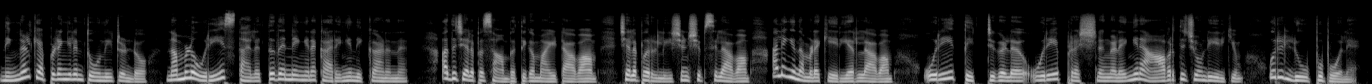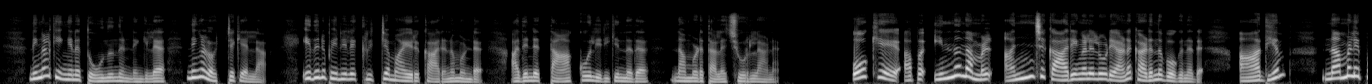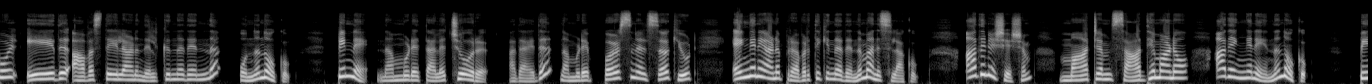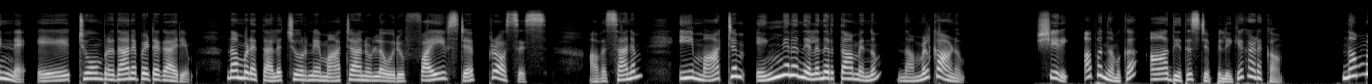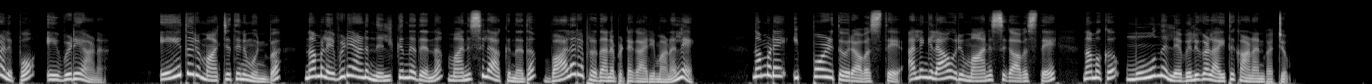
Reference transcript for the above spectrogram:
നിങ്ങൾക്ക് എപ്പോഴെങ്കിലും തോന്നിയിട്ടുണ്ടോ? നമ്മൾ ഒരേ സ്ഥലത്ത് തന്നെ ഇങ്ങനെ കരങ്ങി നിൽക്കുകയാണെന്ന്. അത് ചിലപ്പോൾ സാമ്പത്തികമായിട്ടാവാം ചിലപ്പോൾ റിലേഷൻഷിപ്സിലാവാം അല്ലെങ്കിൽ നമ്മുടെ കരിയറിലാവാം. ഒരേ തെറ്റുകൾ ഒരേ പ്രശ്നങ്ങൾ ഇങ്ങനെ ആവർത്തിച്ചുകൊണ്ടേയിരിക്കും ഒരു ലൂപ്പ് പോലെ. നിങ്ങൾക്കിങ്ങനെ തോന്നുന്നുണ്ടെങ്കിൽ നിങ്ങൾ ഒറ്റയ്ക്കല്ല. ഇതിനു പിന്നിലെ കൃത്യമായൊരു കാരണമുണ്ട്. അതിന്റെ താക്കോലിരിക്കുന്നത് നമ്മുടെ തലച്ചോറിലാണ്. ഓക്കെ അപ്പൊ ഇന്ന് നമ്മൾ അഞ്ച് കാര്യങ്ങളിലൂടെയാണ് കടന്നുപോകുന്നത് ആദ്യം നമ്മളിപ്പോൾ ഏത് അവസ്ഥയിലാണ് നിൽക്കുന്നതെന്ന് ഒന്ന് നോക്കും. പിന്നെ നമ്മുടെ തലച്ചോറ് അതായത് നമ്മുടെ പേഴ്സണൽ സർക്യൂട്ട് എങ്ങനെയാണ് പ്രവർത്തിക്കുന്നതെന്ന് മനസ്സിലാക്കും. അതിനുശേഷം മാറ്റം സാധ്യമാണോ അതെങ്ങനെയെന്ന് നോക്കും. പിന്നെ ഏറ്റവും പ്രധാനപ്പെട്ട കാര്യം നമ്മുടെ തലച്ചോറിനെ മാറ്റാനുള്ള ഒരു ഫൈവ് സ്റ്റെപ്പ് പ്രോസസ് അവസാനം ഈ മാറ്റം എങ്ങനെ നിലനിർത്താമെന്നും നമ്മൾ കാണും. ശരി അപ്പൊ നമുക്ക് ആദ്യത്തെ സ്റ്റെപ്പിലേക്ക് കടക്കാം. നമ്മളിപ്പോ എവിടെയാണ്? ഏതൊരു മാറ്റത്തിനു മുൻപ് നമ്മൾ എവിടെയാണ് നിൽക്കുന്നതെന്ന് മനസ്സിലാക്കുന്നത് വളരെ പ്രധാനപ്പെട്ട കാര്യമാണല്ലേ? നമ്മുടെ ഇപ്പോഴത്തെ ഒരു അവസ്ഥയെ അല്ലെങ്കിൽ ആ ഒരു മാനസികാവസ്ഥയെ നമുക്ക് മൂന്ന് ലെവലുകളായിട്ട് കാണാൻ പറ്റും.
